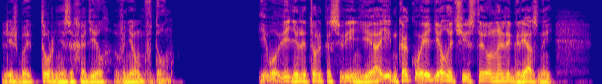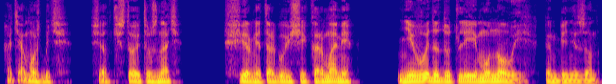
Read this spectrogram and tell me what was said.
Лишь бы Тур не заходил в нем в дом. Его видели только свиньи, а им какое дело, чистый он или грязный. Хотя, может быть, все-таки стоит узнать в фирме, торгующей кормами, не выдадут ли ему новый комбинезон.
